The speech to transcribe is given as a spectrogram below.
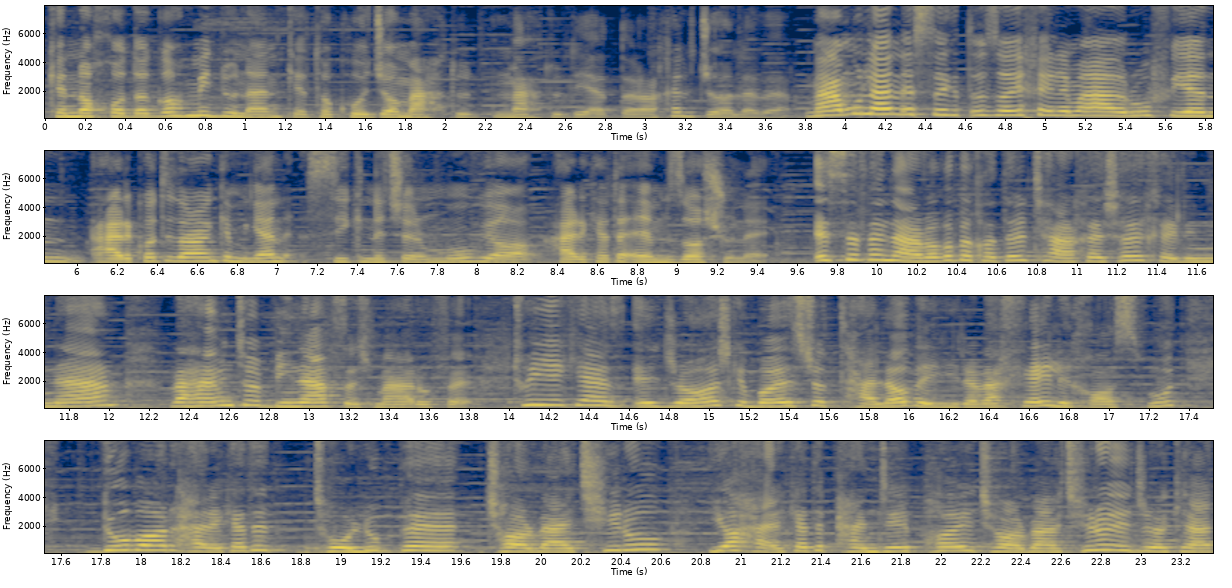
که ناخودآگاه می‌دونن که تا کجا محدود محدودیت دارن. خیلی جالبه. معمولا بازای خیلی معروف یه حرکاتی دارن که میگن signature move یا حرکت امضاشونه. استفن در واقع به خاطر چرخش های خیلی نرم و همینطور بینقصش معروفه. توی یکی از اجراهاش که باعث شد طلا بگیره و خیلی خاص بود دو بار حرکت تولوپ چاربرچی رو یا حرکت پنجه پای چاربرچی رو اجرا کرد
